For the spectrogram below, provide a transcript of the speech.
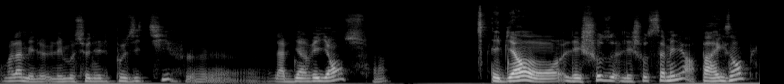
voilà, mais l'émotionnel positif, le- la bienveillance, voilà. eh bien, les choses, les choses s'améliorent. Par exemple,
